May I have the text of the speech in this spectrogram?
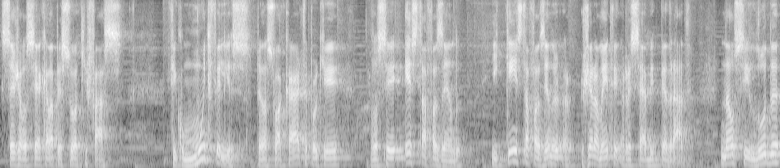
Seja você aquela pessoa que faz. Fico muito feliz pela sua carta porque você está fazendo. E quem está fazendo geralmente recebe pedrada. Não se iluda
